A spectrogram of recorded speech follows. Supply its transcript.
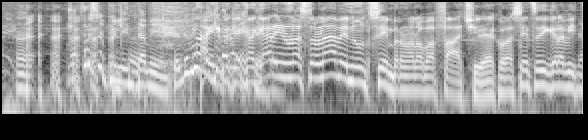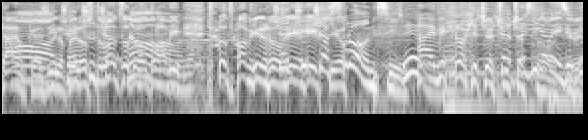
Ma forse più lentamente. Anche perché lentamente. cagare in un'astronave non sembra una roba facile, con l'assenza di gravità è un No, casino. c'è Fai lo ciuccia- stronzo, te, lo no, trovi, no. te lo trovi C'è il nell'orecchio. ciucciastronzi. Ah, è vero che c'è il Cioè, praticamente ciucciastronzi. tu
